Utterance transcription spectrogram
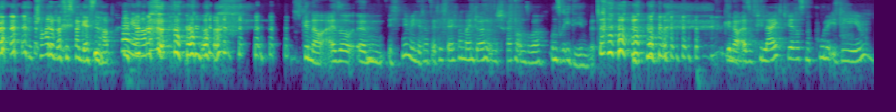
Schade, dass ich es vergessen habe. Naja. Genau, also ähm, ich nehme hier tatsächlich gleich mal mein Journal und ich schreibe mal unsere, unsere Ideen mit. genau, also vielleicht wäre es eine coole Idee,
